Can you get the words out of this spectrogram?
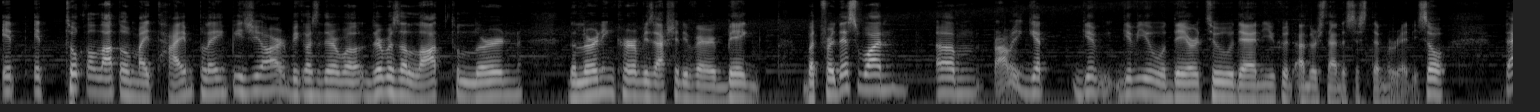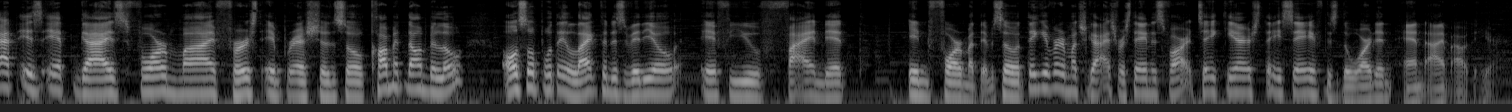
it. It took a lot of my time playing PGR because there was there was a lot to learn the learning curve is actually very big. But for this one, um, probably get give give you a day or two, then you could understand the system already. So that is it, guys, for my first impression. So comment down below. Also put a like to this video if you find it informative. So thank you very much, guys, for staying this far. Take care, stay safe. This is the Warden, and I'm out of here.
